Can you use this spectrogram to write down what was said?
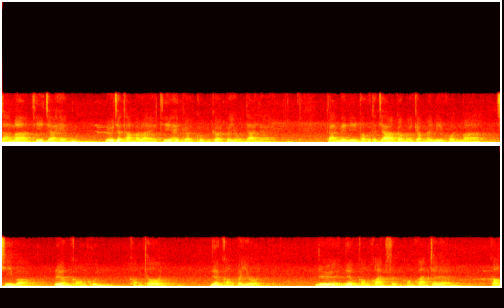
สามารถที่จะเห็น หรือจะทำอะไรที่ให้เกิดคุณเกิดประโยชน์ได้เลย การไม่มีพระพุทธเจ้าก็เหมือนกับไม่มีคนมาชี้บอกเรื่องของคุณของโทษ เรื่องของประโยชน์ หรือเรื่องของความสุขของความเจริญของ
